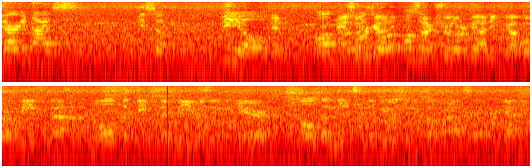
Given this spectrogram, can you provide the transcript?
very nice piece of veal. Yeah. On It's the- organic. It's the- actually organic. Our beef, uh, all the beef that we're using here, all the meats that we're using in paparazzi are organic.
